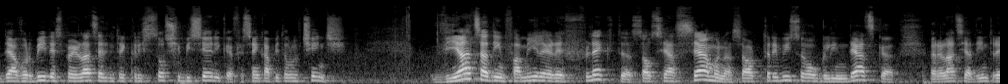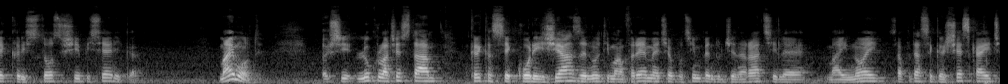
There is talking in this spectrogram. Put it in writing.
de a vorbi despre relația dintre Hristos și Biserică, Efeseni capitolul 5. Viața din familie reflectă sau se aseamănă sau ar trebui să oglindească relația dintre Hristos și Biserică. Mai mult, și lucrul acesta cred că se corigează în ultima vreme, cel puțin pentru generațiile mai noi. S-ar putea să greșesc aici,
